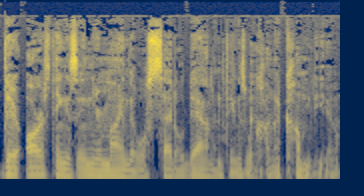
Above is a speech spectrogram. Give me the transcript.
there are things in your mind that will settle down and things will kind of come to you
